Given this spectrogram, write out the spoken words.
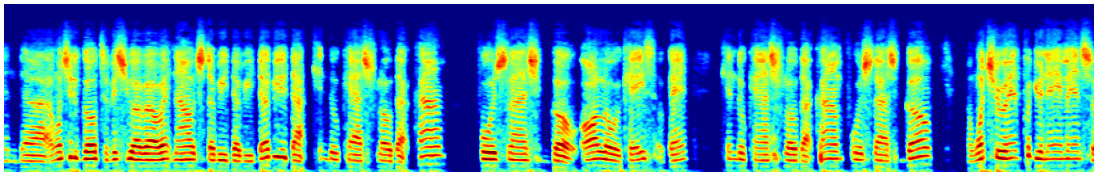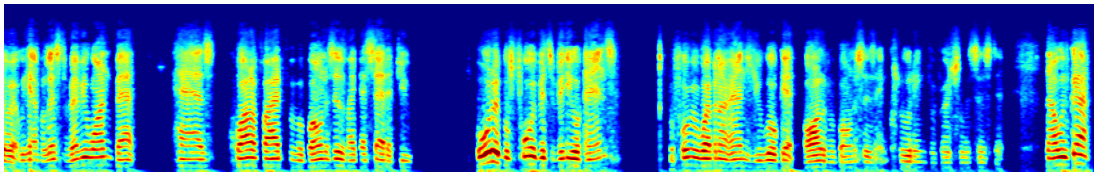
And uh, I want you to go to this URL right now. It's www.kindlecashflow.com forward slash go. All lowercase, okay? kindlecashflow.com forward slash go. And once you're in, put your name in so that we have a list of everyone that has qualified for the bonuses. Like I said, if you order before this video ends, before the webinar ends, you will get all of the bonuses, including the virtual assistant. Now we've got,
